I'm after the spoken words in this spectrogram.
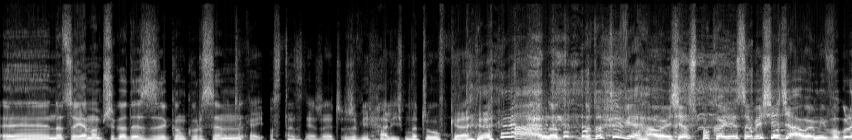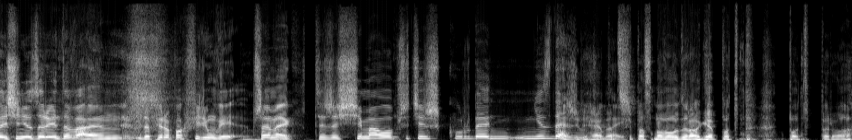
E, no co, ja mam przygodę z konkursem... No czekaj, ostatnia rzecz, że wjechaliśmy na czołówkę. A, no, no to ty wjechałeś, ja spokojnie sobie siedziałem i w ogóle się nie zorientowałem. I dopiero po chwili mówię, Przemek, ty żeś się mało przecież, kurde, nie zderzył Wjechałem tutaj. na trzypasmową drogę pod, pod pro.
